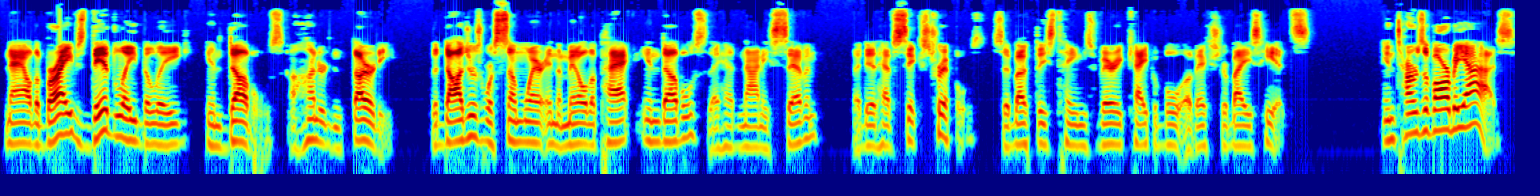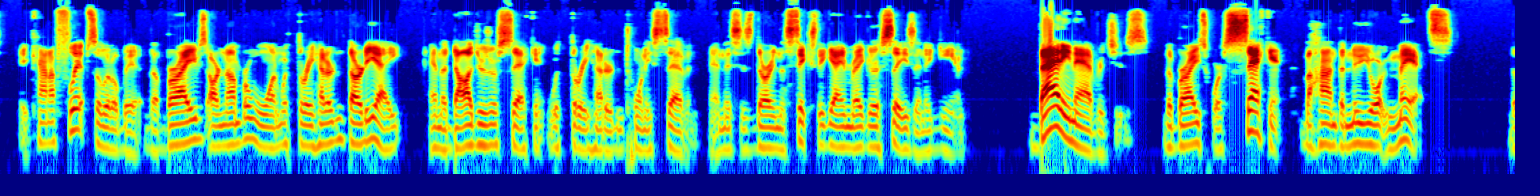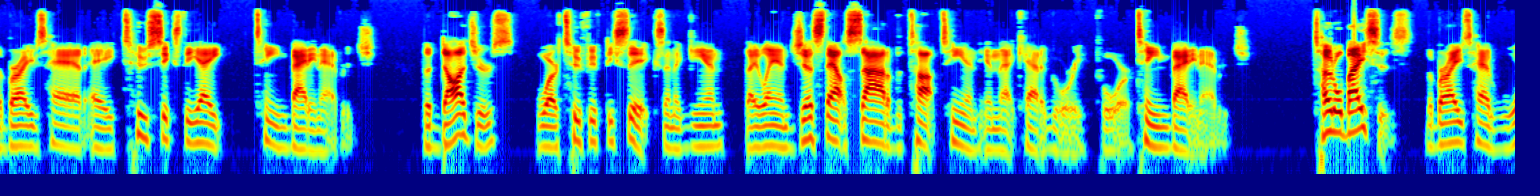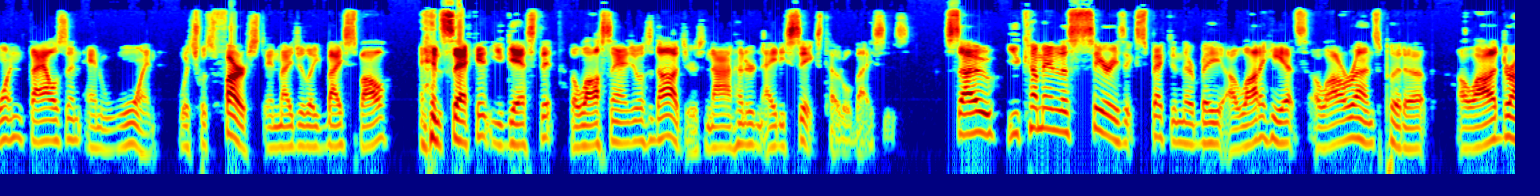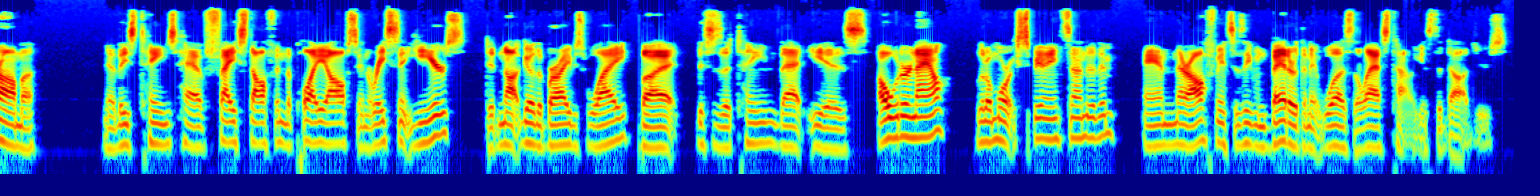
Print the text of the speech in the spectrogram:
Now, the Braves did lead the league in doubles, 130, the Dodgers were somewhere in the middle of the pack in doubles. They had 97. They did have six triples. So both these teams very capable of extra base hits. In terms of RBIs, it kind of flips a little bit. The Braves are number one with 338 and the Dodgers are second with 327. And this is during the 60 game regular season again. Batting averages, the Braves were second behind the New York Mets. The Braves had a 268 team batting average. The Dodgers were 256, and again, they land just outside of the top 10 in that category for team batting average. Total bases, the Braves had 1,001, which was first in Major League Baseball. And second, you guessed it, the Los Angeles Dodgers, 986 total bases. So you come into the series expecting there be a lot of hits, a lot of runs put up, a lot of drama, you know, these teams have faced off in the playoffs in recent years. Did not go the Braves' way, but this is a team that is older now, a little more experience under them, and their offense is even better than it was the last time against the Dodgers.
